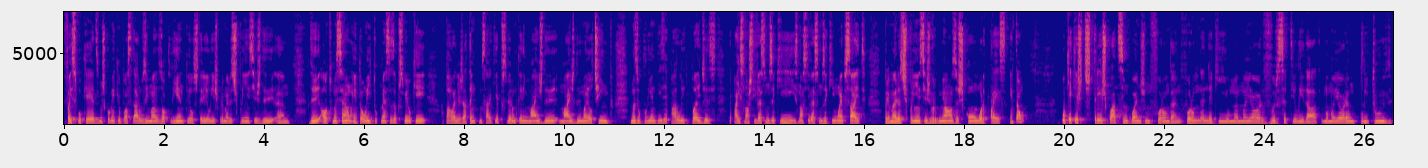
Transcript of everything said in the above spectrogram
Facebook Ads, mas como é que eu posso dar os e-mails ao cliente para eles terem ali as primeiras experiências de, ahm, de automação. Então aí tu começas a perceber o quê? Pá, olha, já tenho que começar aqui a perceber um bocadinho mais de, mais de MailChimp. Mas o cliente diz, é pá, lead pages. É pá, e se nós tivéssemos aqui, se nós tivéssemos aqui um website? Primeiras experiências vergonhosas com WordPress. Então, o que é que estes 3, 4, 5 anos me foram dando? Foram-me dando aqui uma maior versatilidade, uma maior amplitude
